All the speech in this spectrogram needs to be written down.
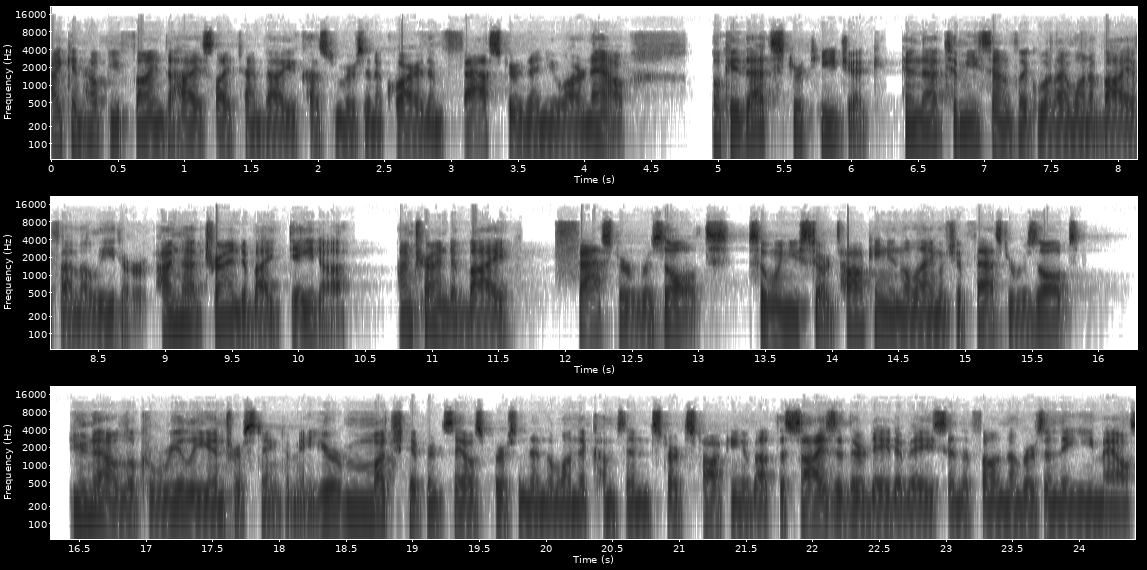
I can help you find the highest lifetime value customers and acquire them faster than you are now. Okay, that's strategic. And that to me sounds like what I want to buy if I'm a leader. I'm not trying to buy data, I'm trying to buy faster results. So when you start talking in the language of faster results, you now look really interesting to me. You're a much different salesperson than the one that comes in and starts talking about the size of their database and the phone numbers and the emails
